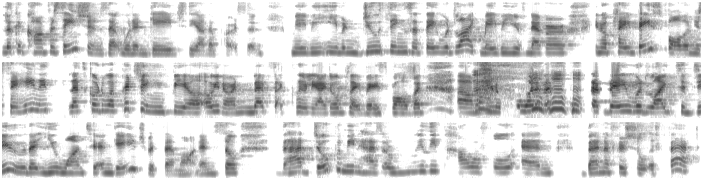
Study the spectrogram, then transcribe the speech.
look at conversations that would engage the other person. Maybe even do things that they would like. Maybe you've never, you know, played baseball and you say, hey, let's go to a pitching field. Oh, you know, and that's clearly I don't play baseball, but um, you know, what are the things that they would like to do that you want to engage with them on? And so that dopamine has a really powerful and beneficial effect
